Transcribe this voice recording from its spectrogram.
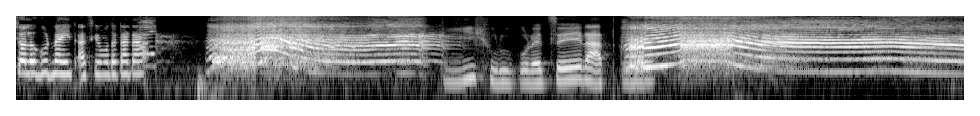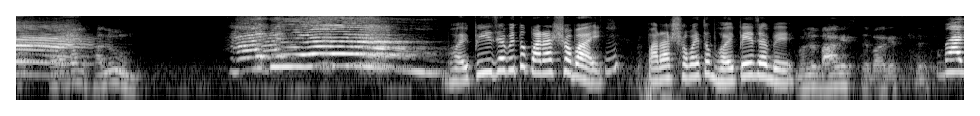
চলো গুড নাইট আজকের মতো টাটা। কি শুরু করেছে রাত করে? ভয় পেয়ে যাবে তো পাড়ার সবাই। পাড়ার সবাই তো ভয় পেয়ে যাবে। বলে বাঘ এসছে বাঘ এসছে। বাঘ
